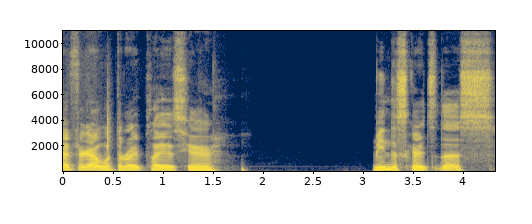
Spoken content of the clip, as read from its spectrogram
Trying to figure out what the right play is here. Mean discards this.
